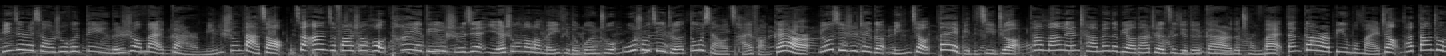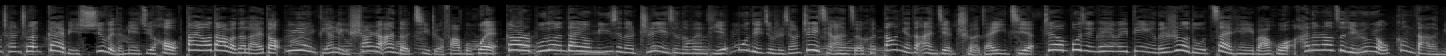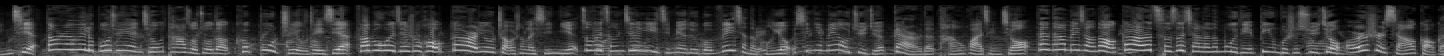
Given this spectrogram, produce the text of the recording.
凭借着小说和电影的热卖，盖尔名声大噪。在案子发生后，他也第一时间也受到了媒体的关注，无数记者都想要采访盖尔，尤其是这个名叫黛比的记者，他满脸谄媚地表达着自己对盖尔的崇拜，但盖尔并不买账。他当众拆穿盖比虚伪的面具后，大摇大摆地来到预映典礼杀人案的记者发布会。盖尔不断带有明显的指引性的问题，目的就是将这起案子和当年的案件扯在一起，这样不仅可以为电影的热度再添一把火，还能让自己拥有更大的名气。当然，为了博取眼球，他所做的可不只有这些。发布会结束后，盖尔又找上了悉尼。作为曾经一起面对过危险的朋友，悉尼没有拒绝盖尔的谈话请求。但他没想到，盖尔此次前来的目的并不是叙旧，而是想要搞个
